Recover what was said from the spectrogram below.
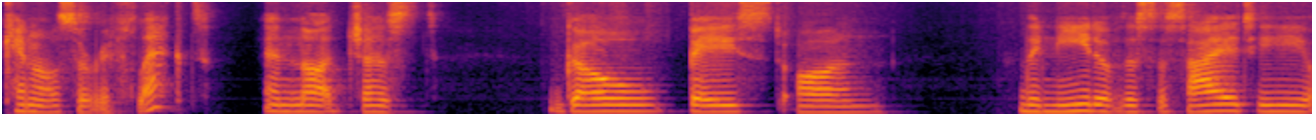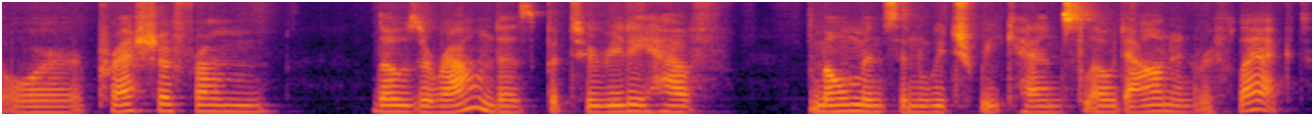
can also reflect and not just go based on the need of the society or pressure from those around us, but to really have moments in which we can slow down and reflect.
